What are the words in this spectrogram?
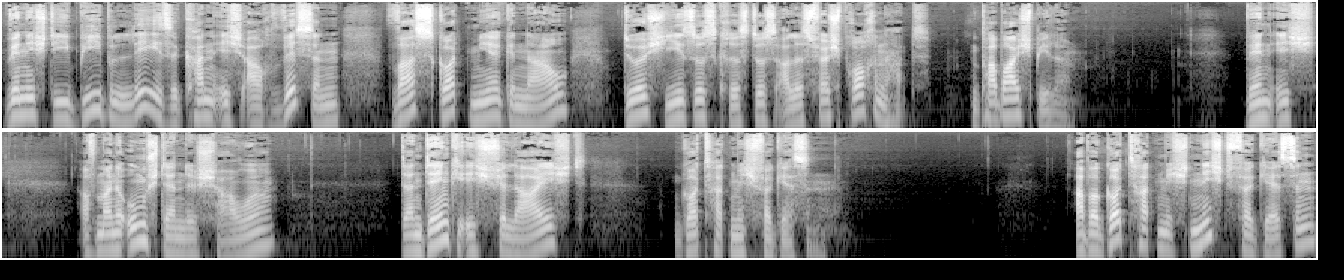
wenn ich die Bibel lese, kann ich auch wissen, was Gott mir genau durch Jesus Christus alles versprochen hat. Ein paar Beispiele. Wenn ich auf meine Umstände schaue, dann denke ich vielleicht, Gott hat mich vergessen. Aber Gott hat mich nicht vergessen,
